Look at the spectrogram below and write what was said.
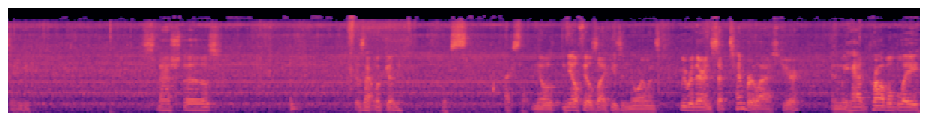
See. Smash those. Does that look good? Looks excellent. Neil, Neil feels like he's in New Orleans. We were there in September last year, and we had probably,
